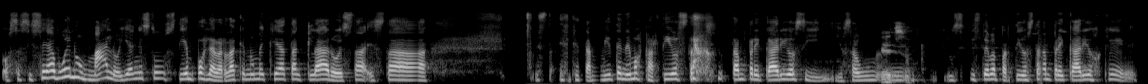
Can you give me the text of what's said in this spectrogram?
o sea, si sea bueno o malo, ya en estos tiempos la verdad que no me queda tan claro esta, esta, es que también tenemos partidos tan, precarios y, o sea, un, sistema de partidos tan precarios que,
